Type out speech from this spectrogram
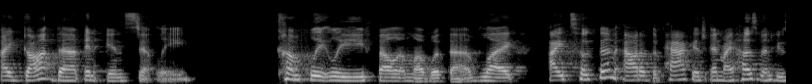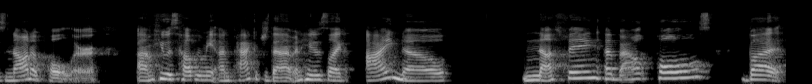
I got them and instantly completely fell in love with them. Like I took them out of the package, and my husband, who's not a poler, um, he was helping me unpackage them, and he was like, "I know nothing about poles, but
